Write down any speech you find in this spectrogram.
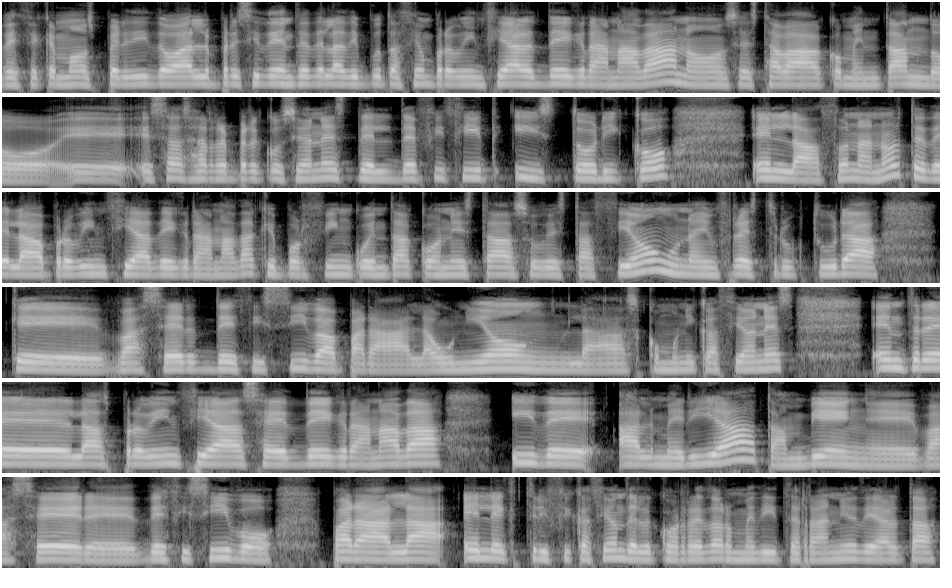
Parece que hemos perdido al presidente de la Diputación Provincial de Granada. Nos estaba comentando eh, esas repercusiones del déficit histórico en la zona norte de la provincia de Granada, que por fin cuenta con esta subestación, una infraestructura que va a ser decisiva para la unión, las comunicaciones entre las provincias eh, de Granada y de Almería. También eh, va a ser decisivo para la electrificación del corredor mediterráneo de alta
